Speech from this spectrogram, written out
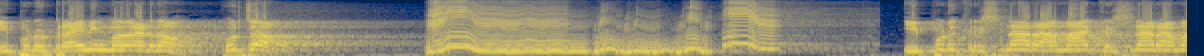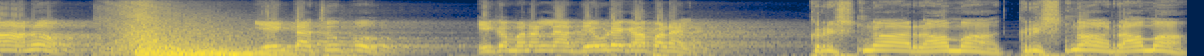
ఇప్పుడు ట్రైనింగ్ మొదలెడదాం. కూర్చో. ఇప్పుడు కృష్ణారామ కృష్ణారామ అను. ఏంటా చూపు? ఇక మనల్ని ఆ దేవుడే కాపాడాలి. కృష్ణ రామ కృష్ణ రామ.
